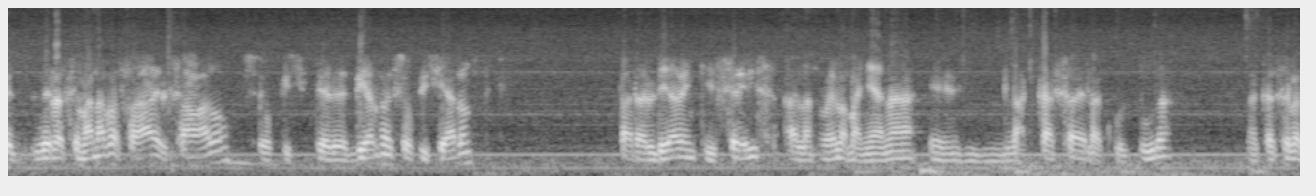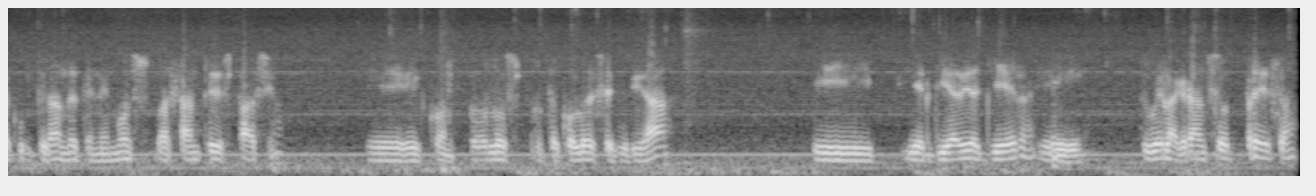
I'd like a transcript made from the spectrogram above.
eh, de la semana pasada, el sábado, se el viernes se oficiaron para el día 26 a las 9 de la mañana en la Casa de la Cultura, la Casa de la Cultura donde tenemos bastante espacio eh, con todos los protocolos de seguridad. Y, el día de ayer eh, tuve la gran sorpresa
